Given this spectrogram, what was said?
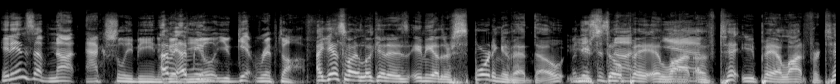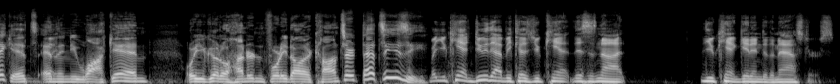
It ends up not actually being a I good mean- I deal. mean- you get ripped off. I guess if I look at it as any other sporting event, though, But you still not- pay a lot of ti- you pay a lot for tickets, and then you walk in, or you go to a hundred and forty dollar concert. That's easy. But you can't do that because you can't. This is not. You can't get into the Masters.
